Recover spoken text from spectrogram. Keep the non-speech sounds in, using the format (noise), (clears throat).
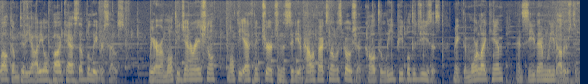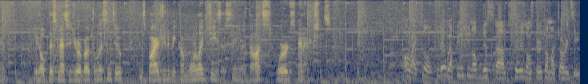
Welcome to the audio podcast of Believer's House. We are a multi generational, multi ethnic church in the city of Halifax, Nova Scotia, called to lead people to Jesus, make them more like Him, and see them lead others to Him. We hope this message you're about to listen to inspires you to become more like Jesus in your thoughts, words, and actions. All right, so today we are finishing up this um, series on spiritual maturity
